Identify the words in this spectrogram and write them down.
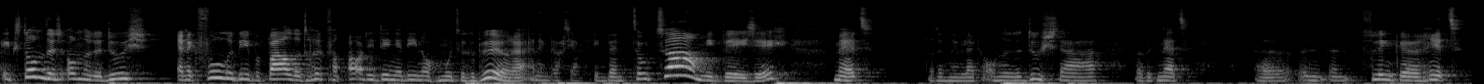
ik stond dus onder de douche en ik voelde die bepaalde druk van, oh, die dingen die nog moeten gebeuren. En ik dacht, ja, ik ben totaal niet bezig met dat ik nu lekker onder de douche sta, dat ik net een, een, flinke rit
